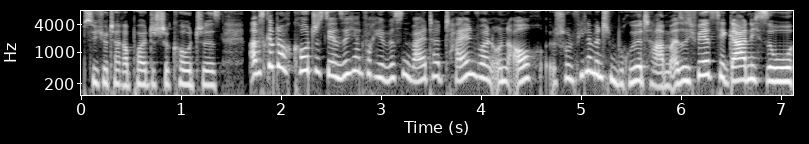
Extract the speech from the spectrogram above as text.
psychotherapeutische Coaches. Aber es gibt auch Coaches, die an sich einfach ihr Wissen weiter teilen wollen und auch schon viele Menschen berührt haben. Also ich will jetzt hier gar nicht so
